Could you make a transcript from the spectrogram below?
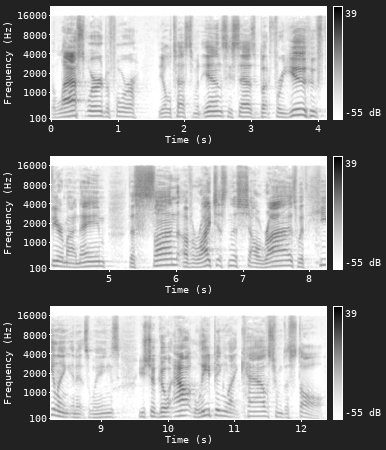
the last word before the Old Testament ends, he says, But for you who fear my name, the Sun of righteousness shall rise with healing in its wings. You should go out leaping like calves from the stall.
